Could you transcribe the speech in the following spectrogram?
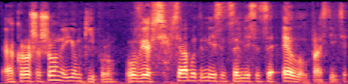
к Рошашону и Йом Кипуру. Вся работа месяца, месяца Элул, простите.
